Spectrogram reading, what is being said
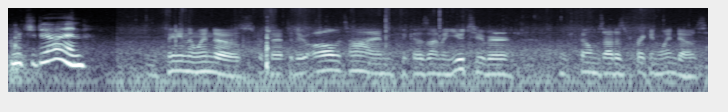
What you doing? Cleaning the windows, which I have to do all the time because I'm a YouTuber who films out his freaking windows.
